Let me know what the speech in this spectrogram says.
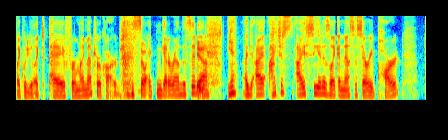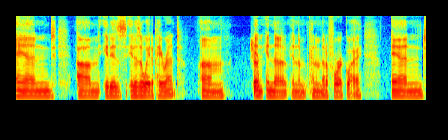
Like, would you like to pay for my Metro card so I can get around the city? Yeah. Yeah. I, I, I just, I see it as like a necessary part and um, it is, it is a way to pay rent. Um, Sure. in, in the in the kind of metaphoric way and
